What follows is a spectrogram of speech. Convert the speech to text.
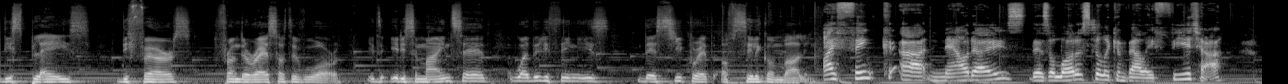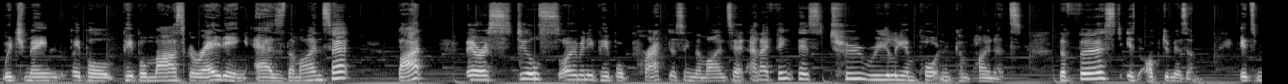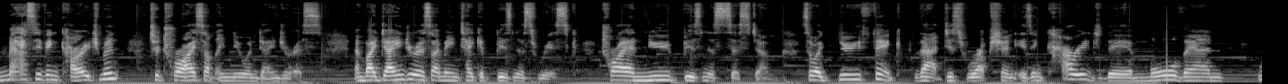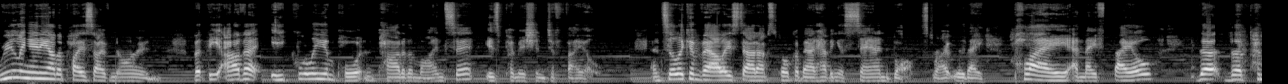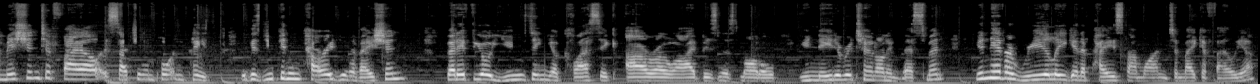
this place differs from the rest of the world? it, it is a mindset. What do you think is the secret of Silicon Valley? I think uh, nowadays there's a lot of Silicon Valley theater which means people people masquerading as the mindset, but there are still so many people practicing the mindset and I think there's two really important components. The first is optimism. It's massive encouragement to try something new and dangerous. And by dangerous I mean take a business risk, try a new business system. So I do think that disruption is encouraged there more than really any other place I've known. But the other equally important part of the mindset is permission to fail. And Silicon Valley startups talk about having a sandbox, right, where they play and they fail. The, the permission to fail is such an important piece because you can encourage innovation, but if you're using your classic ROI business model, you need a return on investment. You're never really going to pay someone to make a failure.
